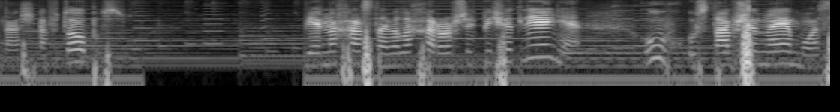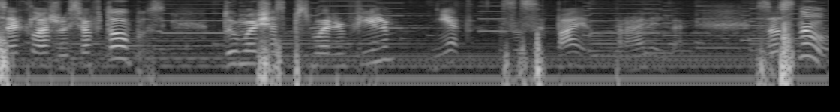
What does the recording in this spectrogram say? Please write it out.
наш автобус. Венаха оставила хорошее впечатление. Ух, уставший на эмоциях, ложусь в автобус. Думаю, сейчас посмотрим фильм? Нет, засыпаю, правильно. Заснул,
